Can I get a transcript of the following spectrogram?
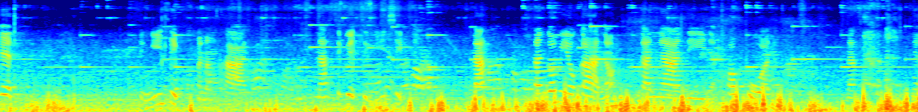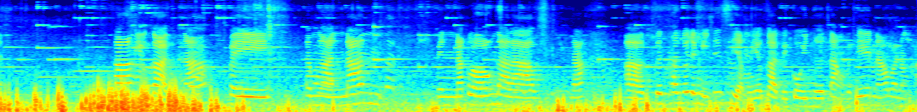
11 ถึง 20วันอังคานนะ 11 ถึง 20 มีโอกาสไปโกยเธอต่างประเทศนะวันอังค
